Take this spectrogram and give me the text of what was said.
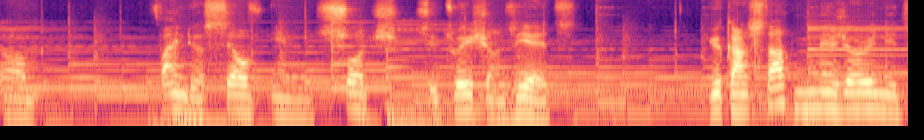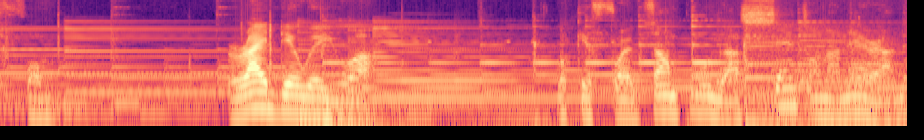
um, find yourself in such situations yet. You can start measuring it from right there where you are. Okay, for example, you are sent on an errand.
